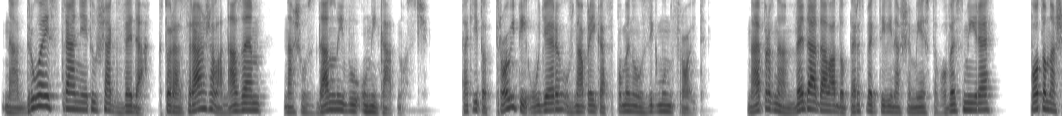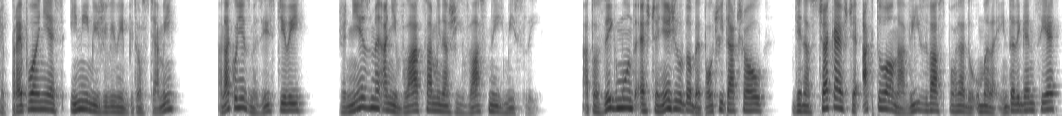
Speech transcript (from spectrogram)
na druhej strane je tu však veda, ktorá zrážala na Zem našu zdanlivú unikátnosť. Takýto trojitý úder už napríklad spomenul Sigmund Freud. Najprv nám veda dala do perspektívy naše miesto vo vesmíre, potom naše prepojenie s inými živými bytostiami a nakoniec sme zistili, že nie sme ani vládcami našich vlastných myslí. A to Zigmund ešte nežil v dobe počítačov, kde nás čaká ešte aktuálna výzva z pohľadu umelej inteligencie,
